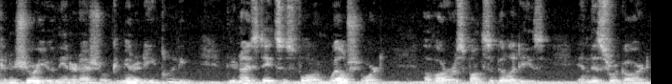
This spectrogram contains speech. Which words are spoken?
can assure you the international community, including the United States, has fallen well short of our responsibilities in this regard.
